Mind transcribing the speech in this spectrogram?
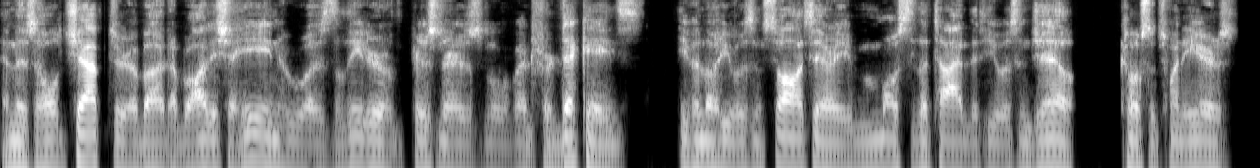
And there's a whole chapter about Abu Ali Shaheen, who was the leader of the prisoners movement for decades, even though he was in solitary most of the time that he was in jail, close to 20 years.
